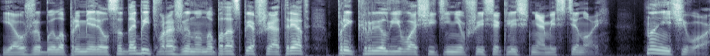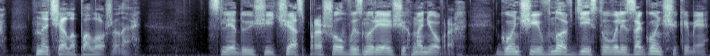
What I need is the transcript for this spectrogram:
Я уже было примерился добить вражину, но подоспевший отряд прикрыл его ощетинившейся клешнями стеной. Но ничего, начало положено. Следующий час прошел в изнуряющих маневрах. Гончие вновь действовали загонщиками,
